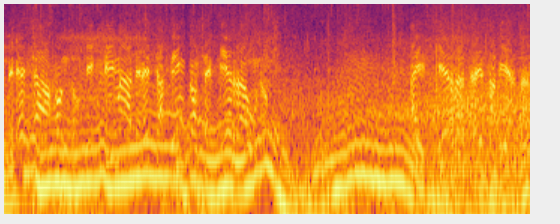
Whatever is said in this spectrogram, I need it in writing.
Derecha a fondo. Encima a derecha 5 se cierra 1. A izquierda 3 abierta.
